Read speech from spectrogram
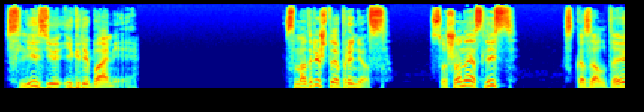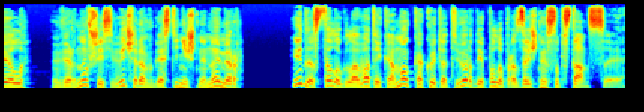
слизью и грибами. «Смотри, что я принёс. Сушёная слизь», — сказал Дейл, вернувшись вечером в гостиничный номер и достал угловатый комок какой-то твёрдой полупрозрачной субстанции.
